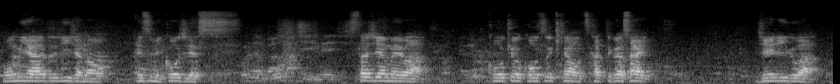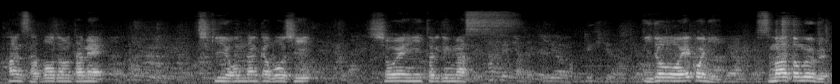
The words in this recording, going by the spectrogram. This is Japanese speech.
大宮アルディージャの江住浩二です。スタジアムへは公共交通機関を使ってください。J リーグはファンサポートのため地球温暖化防止省エネに取り組みます。移動をエコにスマートムーブ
